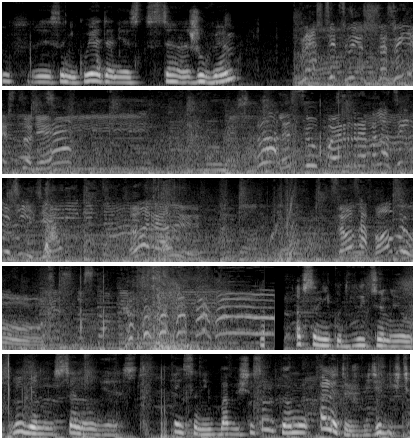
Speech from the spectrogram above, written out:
w Sonicu 1 jest scena z żółwiem. Wreszcie czujesz, że żyjesz, co nie? Ale super, rewelacyjnie ci idzie! O rany! Co za powrót! A w Sonicu 2 moją ulubioną sceną jest jak Sonic bawi się sam w domu, ale to już widzieliście.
